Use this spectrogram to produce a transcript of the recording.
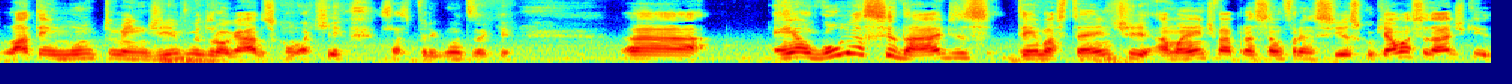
Lá tem muito mendigo e drogados, como aqui, essas perguntas aqui. Uh, em algumas cidades tem bastante. Amanhã a gente vai para São Francisco, que é uma cidade que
